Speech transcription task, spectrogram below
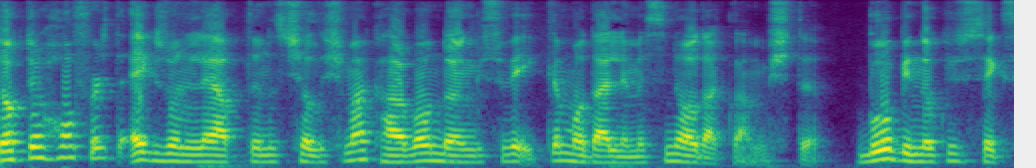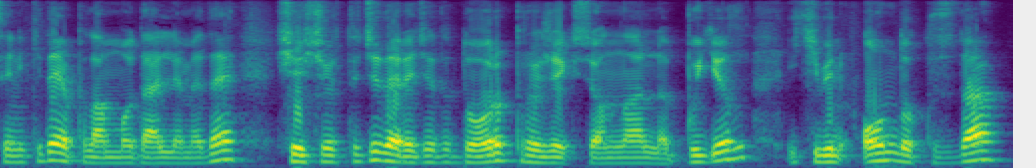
Dr. Hoffert Exxon ile yaptığınız çalışma karbon döngüsü ve iklim modellemesine odaklanmıştı. Bu 1982'de yapılan modellemede şaşırtıcı derecede doğru projeksiyonlarla bu yıl 2019'da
